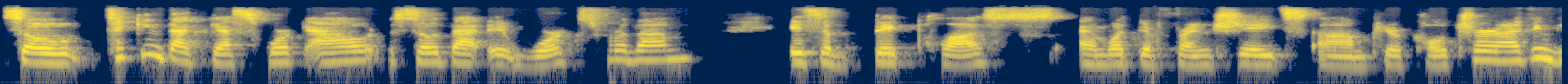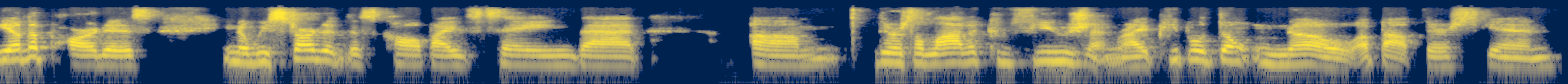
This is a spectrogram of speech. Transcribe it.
So taking that guesswork out so that it works for them is a big plus and what differentiates um, pure culture. And I think the other part is, you know, we started this call by saying that um, there's a lot of confusion, right? People don't know about their skin.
